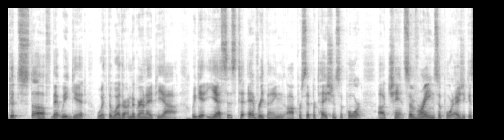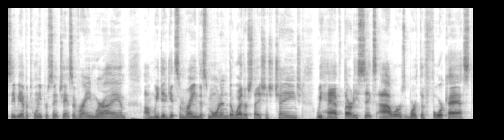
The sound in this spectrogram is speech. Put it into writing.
good stuff that we get with the Weather Underground API. We get yeses to everything, uh, precipitation support, uh, chance of rain support. As you can see, we have a 20% chance of rain where I am. Um, we did get some rain this morning. The weather station's changed. We have 36 hours worth of forecast,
